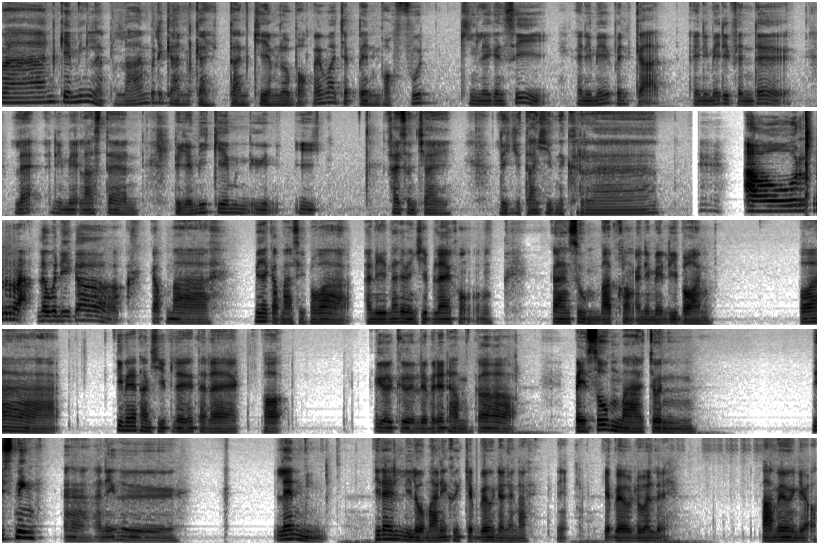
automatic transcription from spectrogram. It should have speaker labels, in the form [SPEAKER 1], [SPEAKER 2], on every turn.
[SPEAKER 1] ร้านเกมมิ่งแลบร้านบริการไก่ตันเกมเราบอกไม่ว่าจะเป็นบอกฟุต King Legacy Anime เป็นการ์ด Anime Defender และ Anime Last Stand หรือยังมีเกมอื่นๆอีก ใครสนใจลิงก์อยู่ใต้คลิปนะครับ เอาละแล้ววันนี้ก็กลับมา ไม่ใช่กลับมาสิ เพราะว่าอันนี้น่าจะเป็นคลิปแรกของการสุ่มบัฟของ Anime Reborn เพราะว่าที่ไม่ได้ทำคลิปเลยตั้งแต่แรก เพราะ เกลือเกินเลยไม่ได้ทำก็ไปซุ่มมาจนนิดนึงอ่า อันนี้คือเล่นที่ได้รีโลมานี่คือเก็บเวลอย่างเดียวเลยนะนี่เก็บเวลล้วนเลยฟาร์มเวลอย่างเดียว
